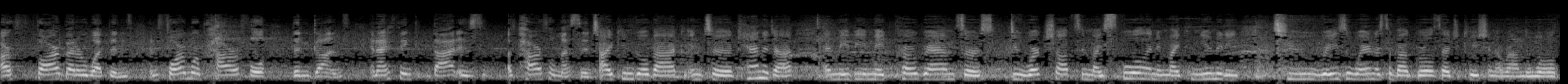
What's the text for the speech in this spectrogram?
are far better weapons and far more powerful than guns. And I think that is a powerful message. I can go back into Canada and maybe make programs or do workshops in my school and in my community to raise awareness about girls' education around the world.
